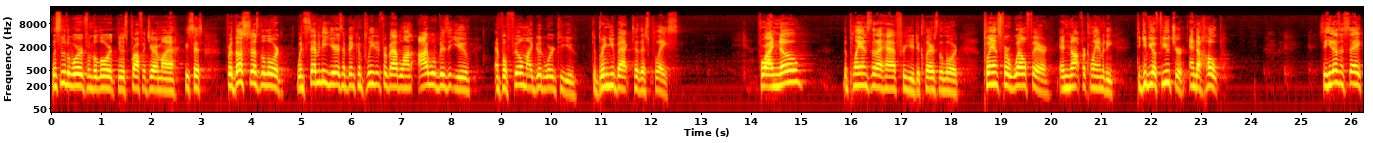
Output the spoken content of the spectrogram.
Listen to the word from the Lord through his prophet Jeremiah. He says, For thus says the Lord, when 70 years have been completed for Babylon, I will visit you and fulfill my good word to you to bring you back to this place. For I know the plans that I have for you, declares the Lord plans for welfare and not for calamity, to give you a future and a hope. See, he doesn't say,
